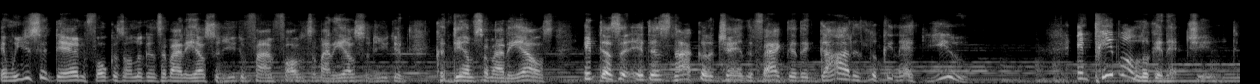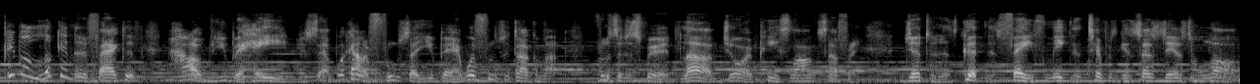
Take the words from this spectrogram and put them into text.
and when you sit there and focus on looking at somebody else so you can find fault in somebody else so you can condemn somebody else it doesn't it is not going to change the fact that god is looking at you and people are looking at you. People are looking at the fact of how you behave yourself. What kind of fruits are you bearing? What fruits are we talking about? Fruits of the spirit, love, joy, peace, long suffering, gentleness, goodness, faith, meekness, temperance against such there is no law.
